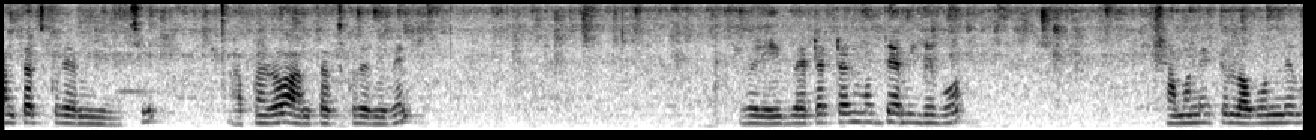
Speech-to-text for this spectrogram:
আন্দাজ করে আমি নিয়েছি। আপনারাও আন্দাজ করে নেবেন। এবার এই ব্যাটারটার মধ্যে আমি দেব, সামান্য একটু লবণ দেব।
